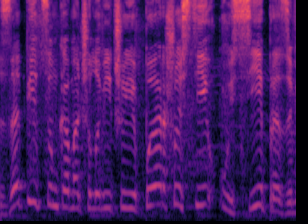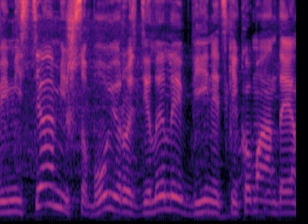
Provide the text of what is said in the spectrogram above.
За підсумками чоловічої першості, усі призові місця між собою розділили вінницькі команди.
